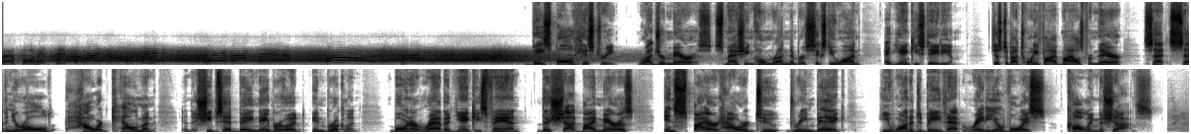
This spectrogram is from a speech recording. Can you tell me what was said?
Fastball deep to right. This could be it. Way back there. Holy cow! Baseball history. Roger Maris smashing home run number 61 at Yankee Stadium. Just about 25 miles from there sat seven year old Howard Kellman in the Sheepshead Bay neighborhood in Brooklyn. Born a rabid Yankees fan, the shot by Maris inspired Howard to dream big. He wanted to be that radio voice calling the shots.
